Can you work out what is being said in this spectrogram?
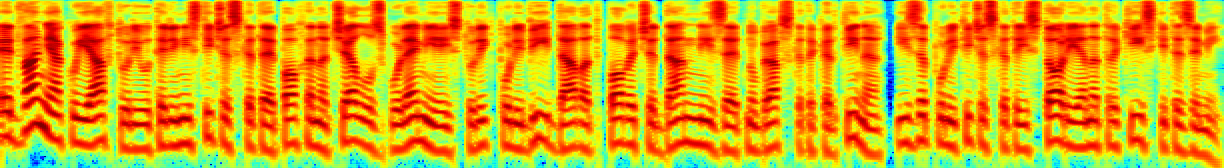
Едва някои автори от елинистическата епоха начало с големия историк Полибий дават повече данни за етнографската картина и за политическата история на тракийските земи.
